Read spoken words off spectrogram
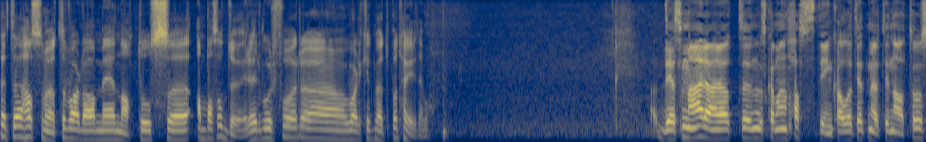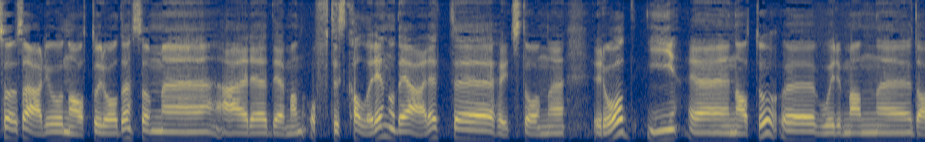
Dette hastemøtet var da med Natos eh, ambassadører. Hvorfor var det ikke et møte på et høyere nivå? Det som er, er at nå Skal man hasteinnkalle til et møte i Nato, så, så er det jo Nato-rådet som eh, er eh, det man oftest kaller inn. og Det er et uh, høytstående råd i uh, Nato, uh, hvor man da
